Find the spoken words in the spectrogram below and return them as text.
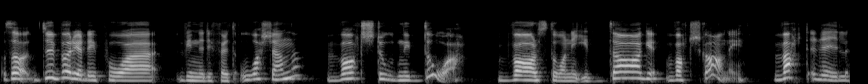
Alltså, du började på Vinerdy för ett år sedan. Vart stod ni då? Var står ni idag? Vart ska ni? Vart är Rail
